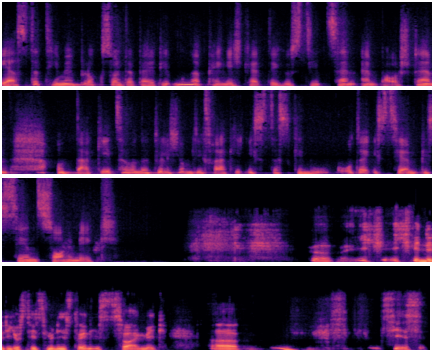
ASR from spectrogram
Erster Themenblock soll dabei die Unabhängigkeit der Justiz sein, ein Baustein. Und da geht es aber natürlich um die Frage, ist das genug oder ist sie ein bisschen säumig? Ich, ich finde, die Justizministerin ist säumig. Äh, sie ist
